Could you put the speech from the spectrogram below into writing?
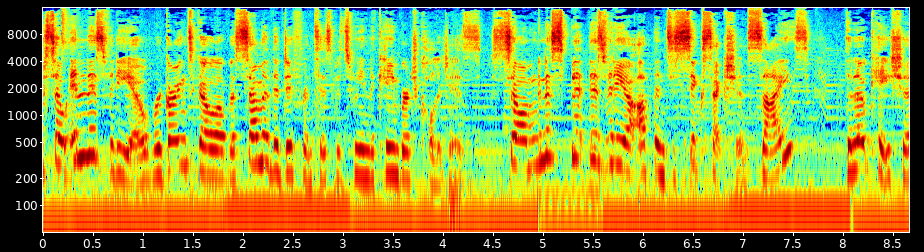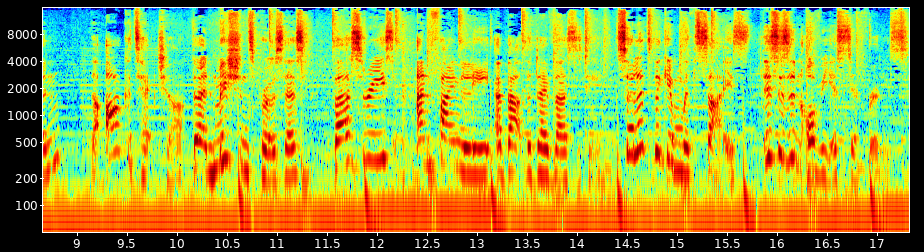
So in this video, we're going to go over some of the differences between the Cambridge colleges. So I'm going to split this video up into six sections. Size, the location, the architecture, the admissions process, bursaries, and finally about the diversity. So let's begin with size. This is an obvious difference.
